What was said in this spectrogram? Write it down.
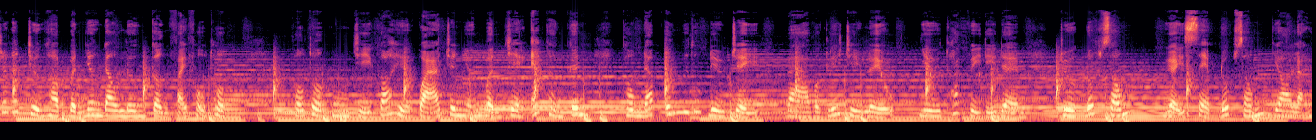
Rất ít trường hợp bệnh nhân đau lưng cần phải phẫu thuật. Phẫu thuật chỉ có hiệu quả trên những bệnh chèn ép thần kinh, không đáp ứng với thuốc điều trị và vật lý trị liệu như thoát vị đĩa đệm, trượt đốt sống, gãy xẹp đốt sống do loãng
